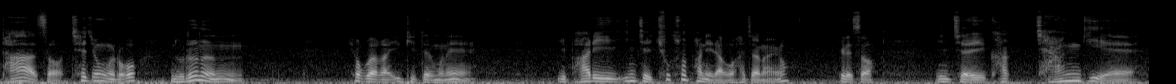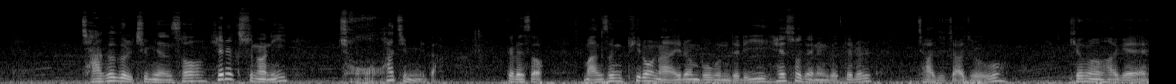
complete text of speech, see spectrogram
닿아서 체중으로 누르는 효과가 있기 때문에 이 발이 인체의 축소판이라고 하잖아요. 그래서 인체의 각 장기에 자극을 주면서 혈액순환이 좋아집니다. 그래서 만성 피로나 이런 부분들이 해소되는 것들을 자주 자주 경험하게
